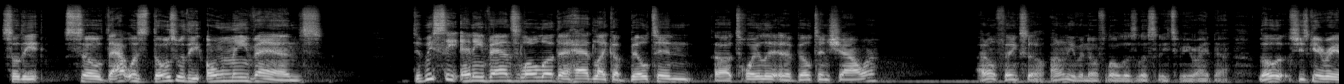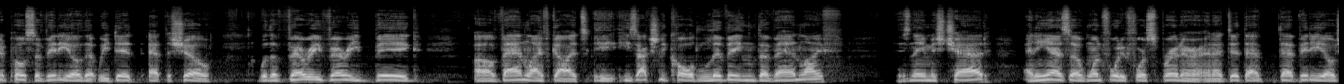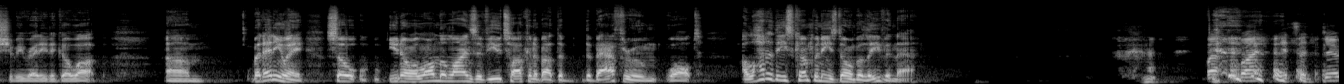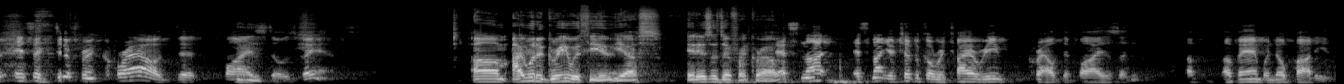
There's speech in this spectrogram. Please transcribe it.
So the so that was those were the only vans. Did we see any vans Lola that had like a built-in uh, toilet and a built-in shower? I don't think so. I don't even know if Lola's listening to me right now. Lola, she's getting ready to post a video that we did at the show with a very, very big uh, van life guy. It's- He, he's actually called Living the Van Life. His name is Chad, and he has a 144 Sprinter. And I did that. That video should be ready to go up. Um, but anyway, so you know, along the lines of you talking about the the bathroom, Walt, a lot of these companies don't believe in that. But but it's a di- it's a different crowd that buys Mm-hmm. those vans. Um, I would agree with you. Yes, it is a different crowd. That's not it's not your typical retiree crowd that buys a a, a van with no potty in.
